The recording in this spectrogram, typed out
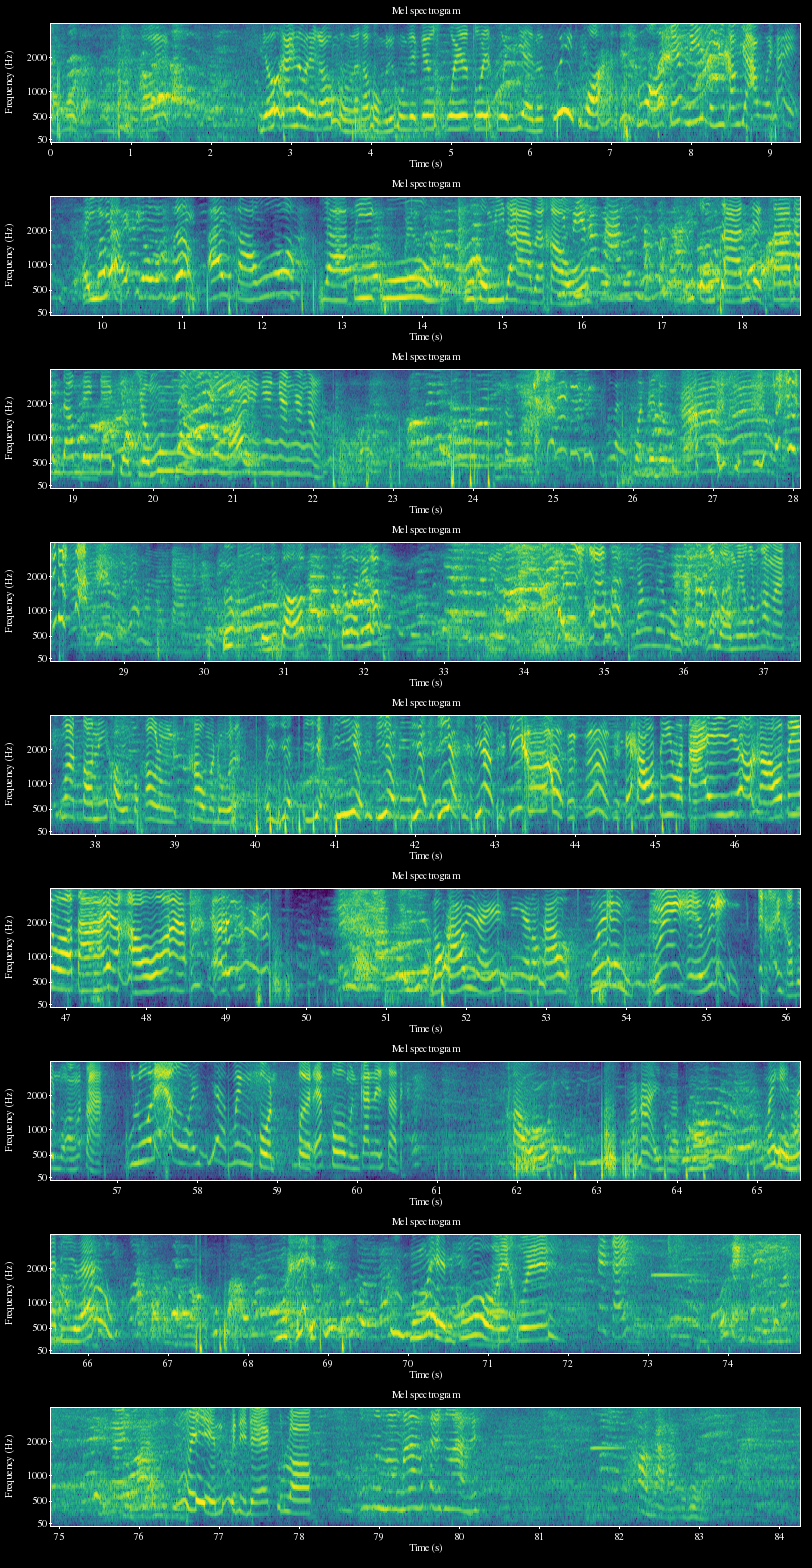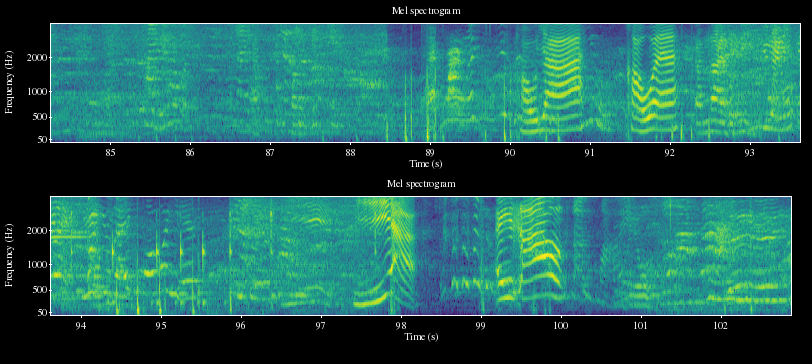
อย่าพูดร้อยเดี๋ยวใครสวัสดีครับผมนะครับผมวันนี้คุณจะเกี่ยวคุยตัวจะคุยเหี้ยเลยทุยกูบอกกูบอกว่าคลิปนี้มันมีคำหยาบไว้ใช่ไอ้เหี้ยไอ้เคียวเลิกไอ้เขาอย่าตีกูกูผมมีดาบแบบเขามีตั้งนานเลยมึงสงสารเด็กตาดำดำแดงแดงเขียวเขียวม่วงม่วงม่วงม่วงแง่งแง่งแง่งแง่งควรจะดู ปึ๊บเสียยุก่อนครับจังหวะนี้ครับเขาดูอีกคนแล้วเพื่อนยังยังบอกยังบอกมีคนเข้ามา ว่าตอนนี้เขายังบอกเข้าลงเข้ามาดูเลยไอ้เหี้ยอ้เหี้ยอ้เหี้ยอ้เหี้ยอ้เหี้ยไอ้เหี้ยไอเหี้ยไอ้เขาตีมาตายเขาตีมาตายเขาอะรองเท้าอยู่ไหนนี่ไงรองเท้าวิ่งวิ่งเอวิ่งไอ้เขาบนหมวกมาตา กูรู้แล้วไอ้เหี้ยแม่งเปิดเปิดแอปโปเหมือนกันไอ้สัตว์ เขามาไอ้สัตว์มองไม่เห็นน่ะดีแล้วมึงไม่มึงไม่เห็นกูไอ้คุยใจใจโอ้แสงสีของมึงอะยังไงวะไม่เห็นไม่ได้แดกกูหรอกมึงมองมาใครข้างล่างเลยข้าวชาลังโอ้โห เขายา เขาแหวะจำได้เลยนี่อยู่ไหนวะมึงอยู่ไหนกูมองไม่เห็นเฮียไอ้เขาเร็ว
